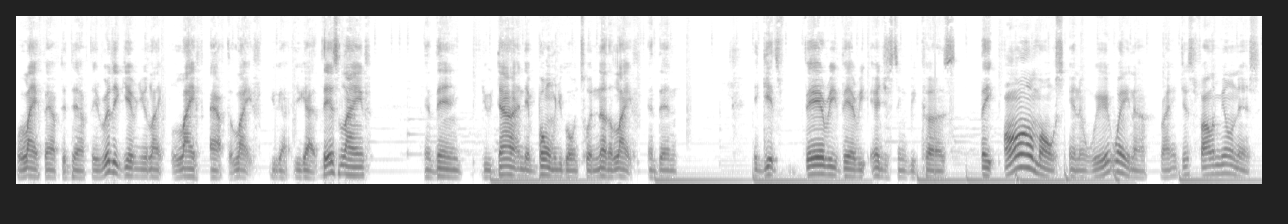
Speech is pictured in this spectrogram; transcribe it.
life after death. They really giving you like life after life. You got you got this life, and then you die, and then boom, you go into another life, and then it gets very, very interesting because they almost, in a weird way now, right? Just follow me on this.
